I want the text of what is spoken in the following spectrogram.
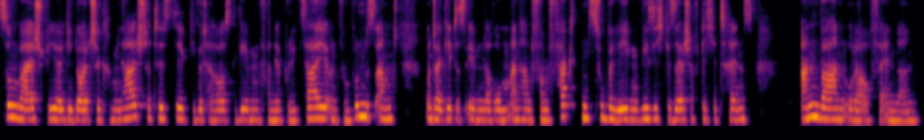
zum Beispiel die deutsche Kriminalstatistik, die wird herausgegeben von der Polizei und vom Bundesamt. Und da geht es eben darum, anhand von Fakten zu belegen, wie sich gesellschaftliche Trends anbahnen oder auch verändern.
